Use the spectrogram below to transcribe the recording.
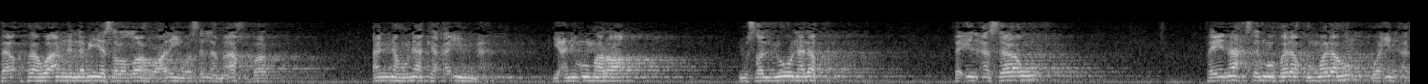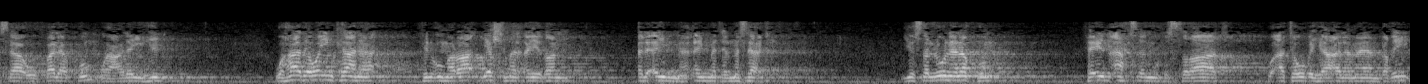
فهو أن النبي صلى الله عليه وسلم أخبر أن هناك أئمة يعني أمراء يصلون لكم فإن أساءوا فإن أحسنوا فلكم ولهم وإن أساءوا فلكم وعليهم. وهذا وإن كان في الأمراء يشمل أيضا الأئمة أئمة المساجد. يصلون لكم فإن أحسنوا في الصلاة وأتوا بها على ما ينبغي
